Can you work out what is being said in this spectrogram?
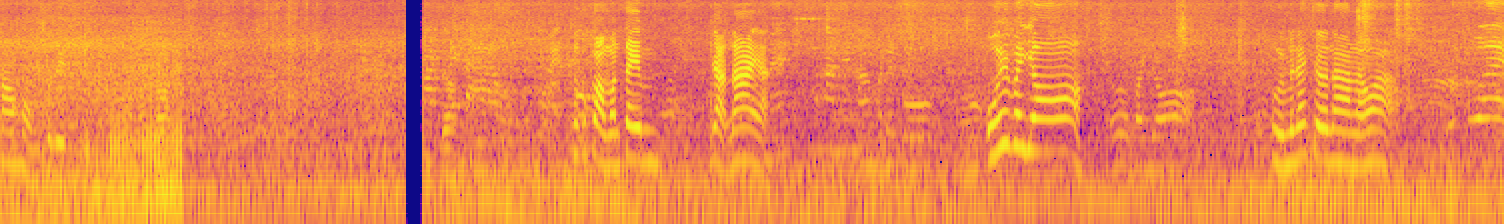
ข้าวหอมสุรินทร์เดี๋ยวคือกระเป๋ามันเต็ม อยากได้อะ อุ้ยใบยอ เออใบยอ อุ้ยไม่ได้เจอนานแล้วอะด้วย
